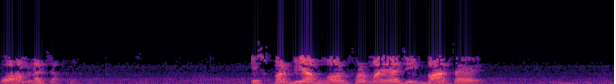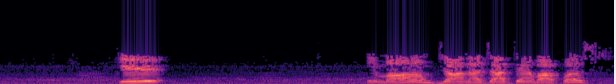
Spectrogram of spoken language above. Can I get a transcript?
وہ ہم نہ چکھیں۔ اس پر بھی آپ غور فرمائیں، عجیب بات ہے کہ امام جانا چاہتے ہیں واپس،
